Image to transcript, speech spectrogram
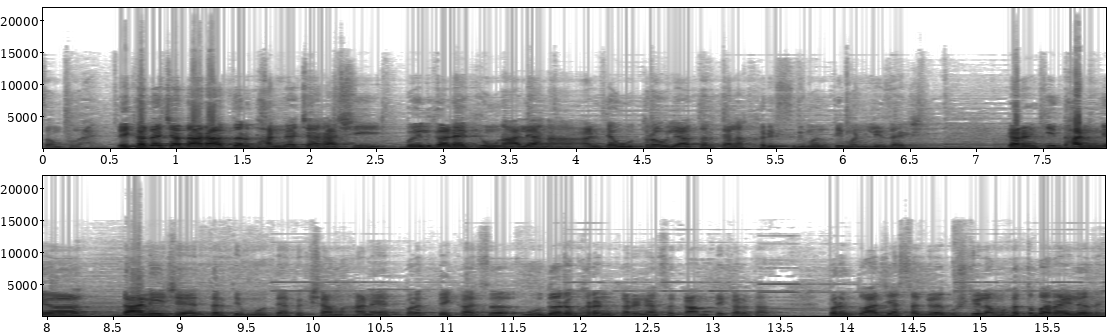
संपला आहे. एखाद्याच्या दारात जर धान्याच्या राशी बैलगाड्या घेऊन आल्या ना आणि त्या उतरवल्या तर त्याला खरी श्रीमंती म्हणली जायची. कारण की धान्य दाणे जे आहेत तर ते मोत्यापेक्षा महान आहेत. प्रत्येकाचं उदरभरण करण्याचं काम ते करतात. परंतु आज या सगळ्या गोष्टीला महत्त्व राहिलं नाही.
